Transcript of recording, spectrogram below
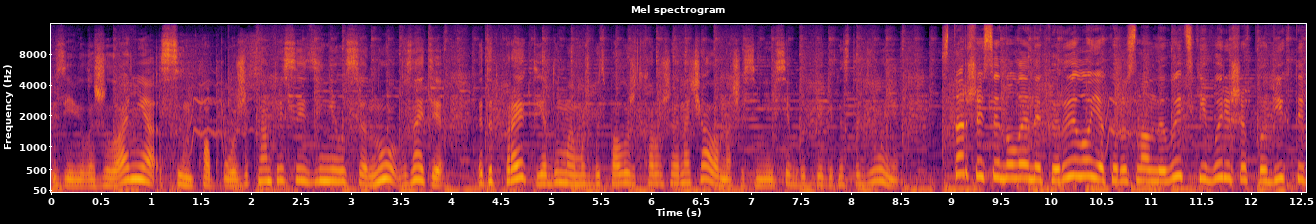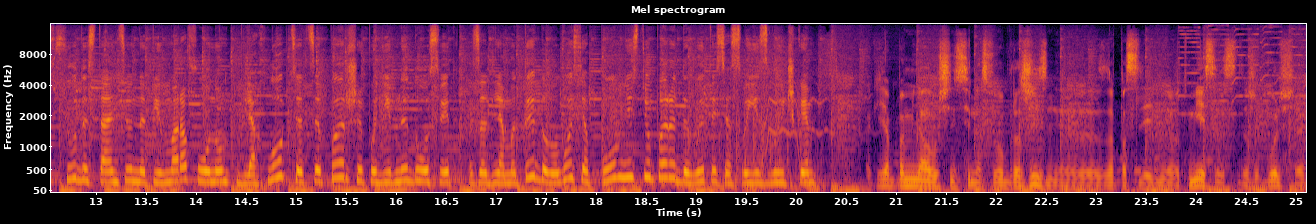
изъявила желание, сын попозже к нам присоединился. Ну, вы знаете, этот проект, я думаю, может быть, положит хорошее начало в нашей семье. Все будут бегать на стадионе. Старший син Олени Кирило, як і Руслан Левицький, вирішив пробігти всю дистанцію напівмарафону. Для хлопця це перший подібний досвід. Задля мети довелося повністю передивитися свої звички. Так, Я поменял очень сильно свой образ жизни э, за последний вот месяц, даже больше,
